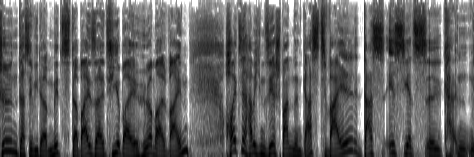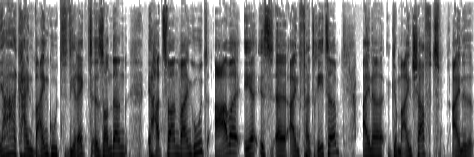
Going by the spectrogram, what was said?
Schön, dass ihr wieder mit dabei seid hier bei Hör mal Wein. Heute habe ich einen sehr spannenden Gast, weil das ist jetzt äh, kein, ja kein Weingut direkt, äh, sondern er hat zwar ein Weingut, aber er ist äh, ein Vertreter einer Gemeinschaft, eine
